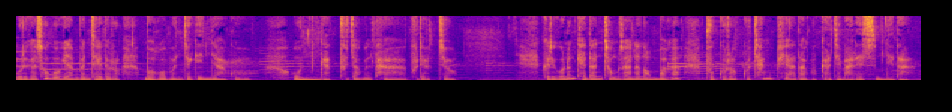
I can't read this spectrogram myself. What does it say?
우리가 소고기 한번 제대로 먹어본 적이 있냐고, 온갖 투정을 다 부렸죠. 그리고는 계단 청소하는 엄마가 부끄럽고 창피하다고까지 말했습니다.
